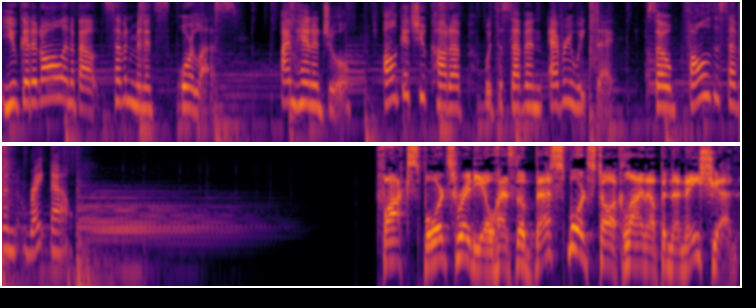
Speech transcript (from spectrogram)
You get it all in about seven minutes or less. I'm Hannah Jewell. I'll get you caught up with the seven every weekday. So follow the seven right now. Fox Sports Radio has the best sports talk lineup in the nation.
